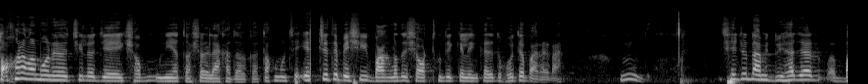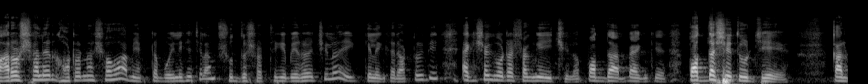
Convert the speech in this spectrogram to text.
তখন আমার মনে হয়েছিল যে এইসব নিয়ে তো আসলে লেখা দরকার। তখন হচ্ছে এর চেয়ে বেশি বাংলাদেশে অর্থনৈতিক কেলেঙ্কারি তো হতে পারে না। হুম সেই জন্য আমি দুই হাজার বারো সালের ঘটনা সহ আমি একটা বই লিখেছিলাম শুদ্ধস্বর থেকে বের হয়েছিল, এই কেলেঙ্কারি অর্থনীতি একই সঙ্গে ওটার সঙ্গে এই ছিল, পদ্মা ব্যাংকে পদ্মা সেতুর যে, কারণ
